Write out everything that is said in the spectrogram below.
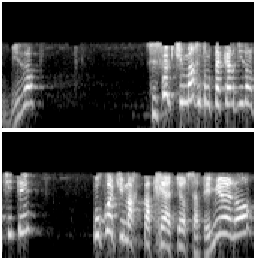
Bizarre. C'est ça que tu marques dans ta carte d'identité Pourquoi tu marques pas créateur Ça fait mieux, non?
